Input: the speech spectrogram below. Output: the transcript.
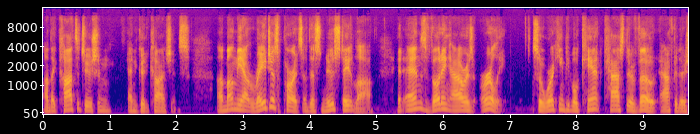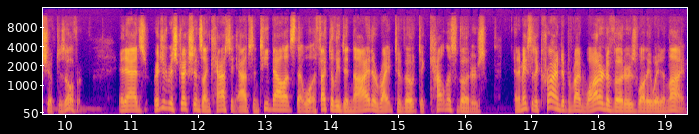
on the Constitution and good conscience. Among the outrageous parts of this new state law, it ends voting hours early, so working people can't cast their vote after their shift is over. It adds rigid restrictions on casting absentee ballots that will effectively deny the right to vote to countless voters, and it makes it a crime to provide water to voters while they wait in line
